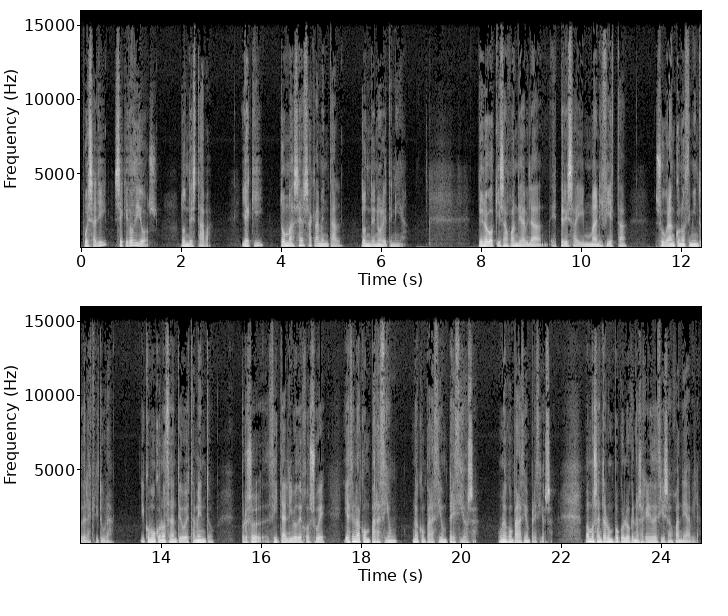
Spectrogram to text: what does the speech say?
pues allí se quedó Dios, donde estaba, y aquí toma ser sacramental, donde no le tenía. De nuevo aquí San Juan de Ávila expresa y manifiesta su gran conocimiento de la Escritura y cómo conoce el Antiguo Testamento. Por eso cita el libro de Josué y hace una comparación, una comparación preciosa, una comparación preciosa. Vamos a entrar un poco en lo que nos ha querido decir San Juan de Ávila.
